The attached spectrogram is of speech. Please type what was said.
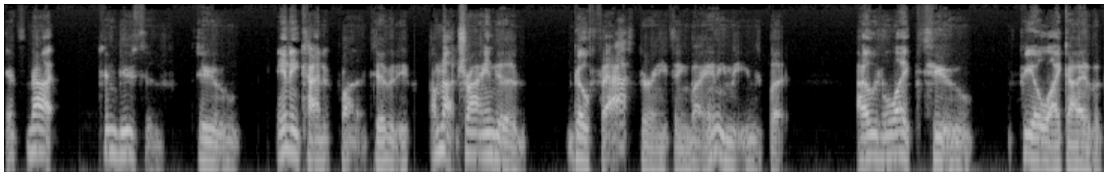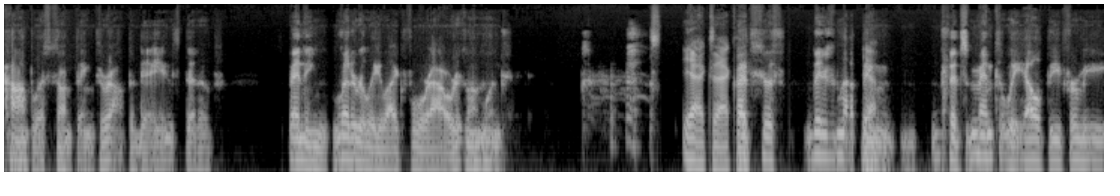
it's not conducive to any kind of productivity. I'm not trying to go fast or anything by any means, but I would like to feel like I have accomplished something throughout the day instead of spending literally like four hours on one. Yeah, exactly. That's just there's nothing that's mentally healthy for me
